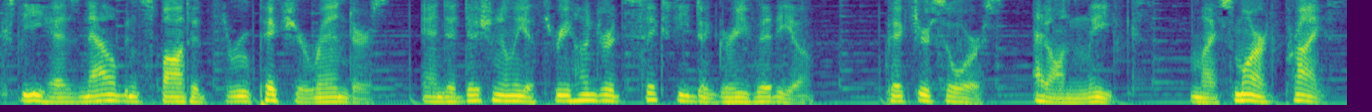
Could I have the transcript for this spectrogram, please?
6T has now been spotted through picture renders, and additionally a 360-degree video. Picture source, Add-on leaks, MySmartPrice.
